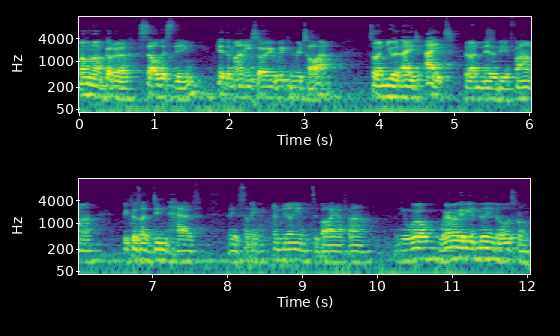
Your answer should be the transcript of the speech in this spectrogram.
Mum and I've got to sell this thing, get the money so we can retire." So I knew at age eight that I'd never be a farmer because I didn't have I think something a million to buy our farm. I think, well, where am I going to get a million dollars from?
